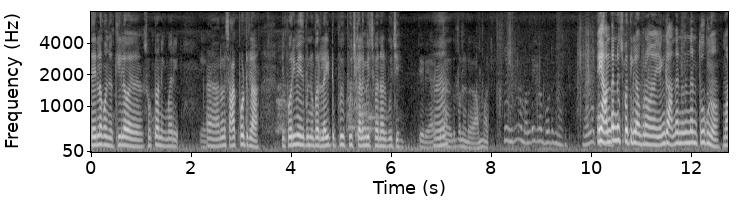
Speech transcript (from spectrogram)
தேன்லாம் கொஞ்சம் கீழே சுட்டும் அன்றைக்கி மாதிரி. அதனால சாக்கு போட்டுக்கலாம். நீ பொறுமையாக இது பண்ணி பாரு லைட்டு பூ பூச்சி கிளம்பிடுச்சு பாரு நாலு பூச்சி. ஏய் அந்த நியூஸ் பார்த்திங்களா அப்புறம் எங்கே அந்த தானே தூக்கணும்? மா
